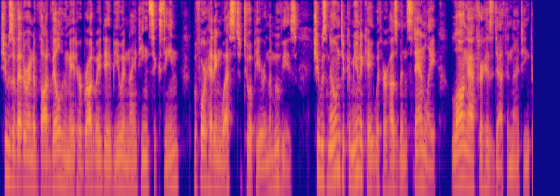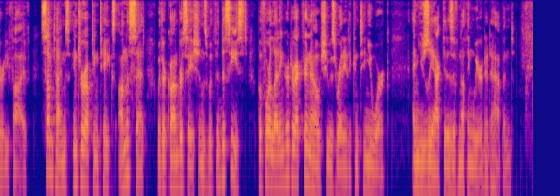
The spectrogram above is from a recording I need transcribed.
She was a veteran of vaudeville who made her Broadway debut in 1916 before heading west to appear in the movies. She was known to communicate with her husband Stanley long after his death in 1935, sometimes interrupting takes on the set with her conversations with the deceased before letting her director know she was ready to continue work, and usually acted as if nothing weird had happened.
